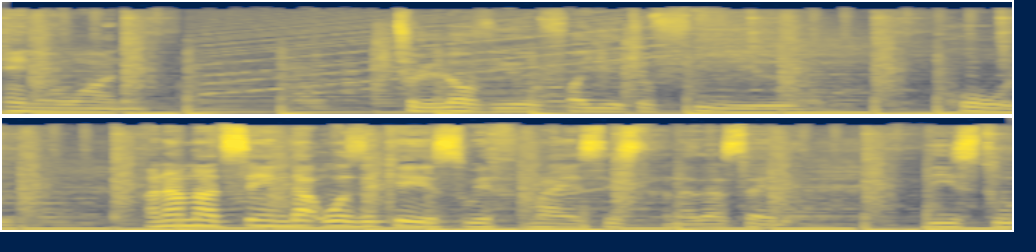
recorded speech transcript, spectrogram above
anyone to love you for you to feel whole. And I'm not saying that was the case with my sister. And as I said, these two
